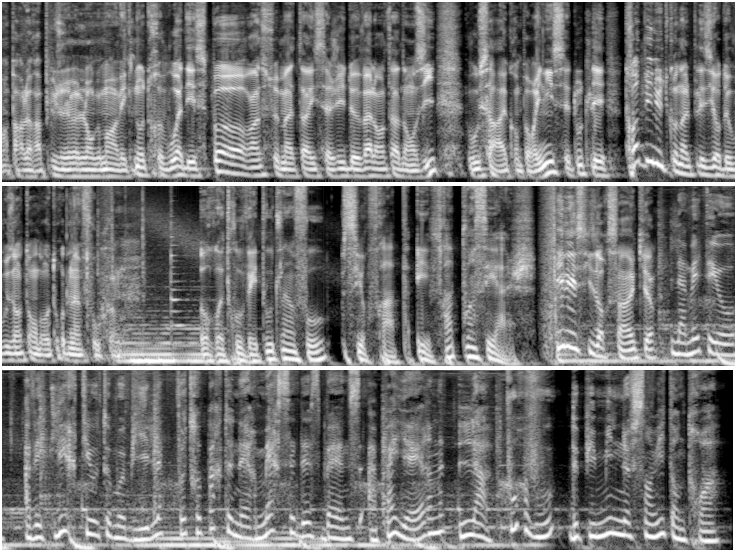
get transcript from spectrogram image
on en parlera plus longuement avec notre voix des sports. Hein. Ce matin, il s'agit de Valentin Danzy. Vous, Sarah Camporini, c'est toutes les 30 minutes qu'on a le plaisir de vous entendre autour de l'info. Retrouvez toute l'info sur frappe et frappe.ch. Il est 6h05. La météo avec l'IRT Automobile, votre partenaire Mercedes-Benz à Payerne, là pour vous depuis 1983.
